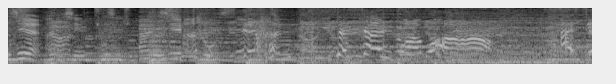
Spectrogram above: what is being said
安心，安心，安心，安心，你再站住好不好？安心。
